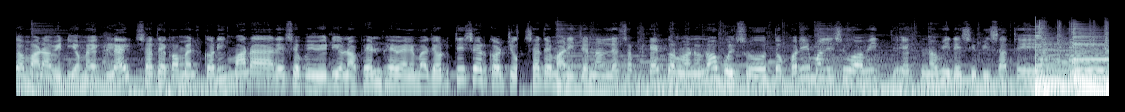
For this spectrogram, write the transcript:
તો મારા વિડીયોમાં એક લાઈક સાથે કમેન્ટ કરી મારા રેસીપી વિડીયોના ફેન ફેમિલીમાં જરૂરથી શેર કરજો. સાથે મારી ચેનલને સબસ્ક્રાઈબ કરવાનું ન ભૂલશો. તો ફરી મળીશું આવી એક નવી રેસીપી સાથે.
